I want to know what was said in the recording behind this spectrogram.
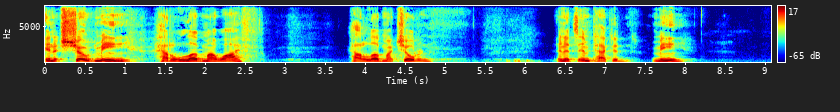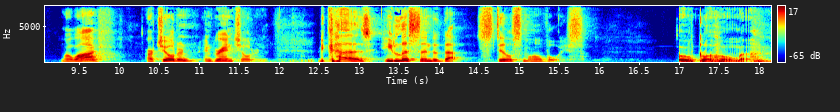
And it showed me how to love my wife, how to love my children. And it's impacted me, my wife, our children, and grandchildren because he listened to that still small voice. Oklahoma.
